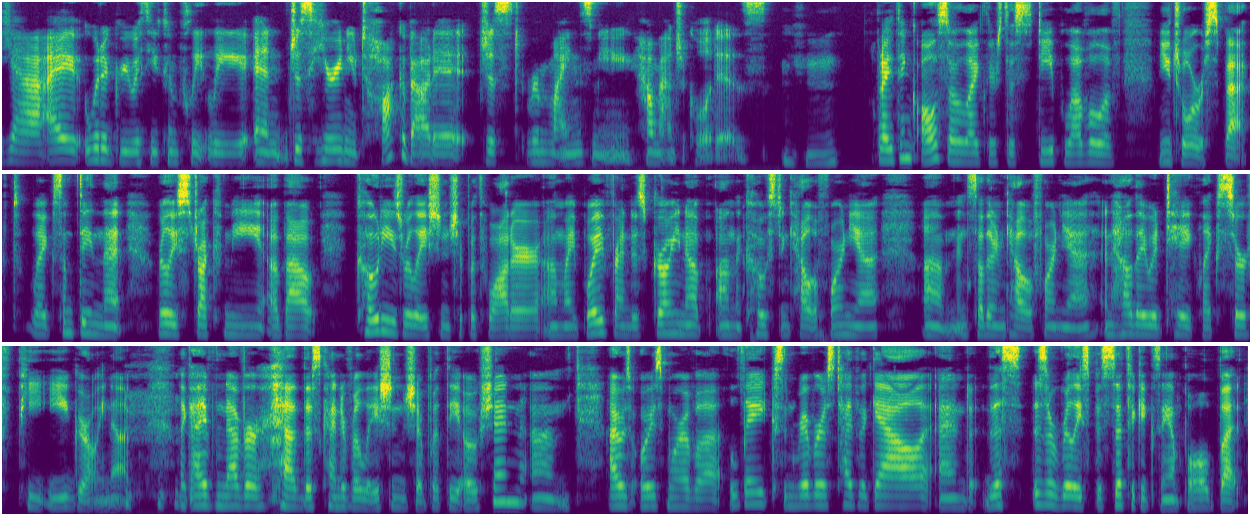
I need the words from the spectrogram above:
Yeah, I would agree with you completely. And just hearing you talk about it just reminds me how magical it is. Mm-hmm. But I think also like there's this deep level of mutual respect. Like something that really struck me about Cody's relationship with water. Um, my boyfriend is growing up on the coast in California, um, in Southern California, and how they would take like surf PE growing up. like, I've never had this kind of relationship with the ocean. Um, I was always more of a lakes and rivers type of gal, and this is a really specific example, but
